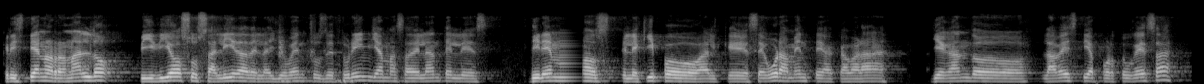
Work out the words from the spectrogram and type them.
Cristiano Ronaldo pidió su salida de la Juventus de Turín, ya más adelante les diremos el equipo al que seguramente acabará llegando la bestia portuguesa,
